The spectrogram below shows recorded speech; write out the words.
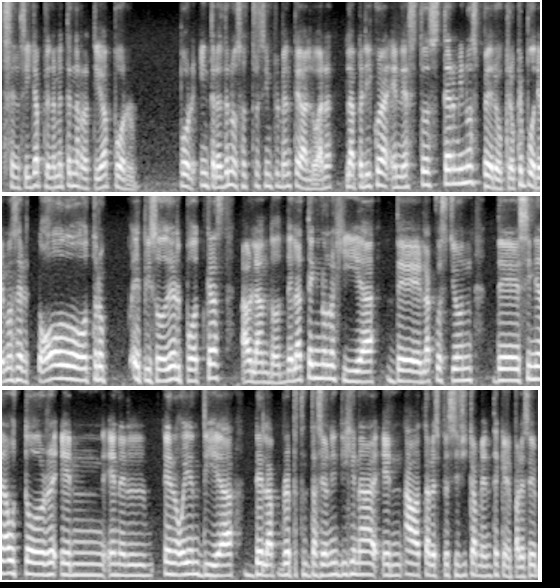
sencilla, plenamente narrativa por, por interés de nosotros simplemente evaluar la película en estos términos, pero creo que podríamos hacer todo otro episodio del podcast hablando de la tecnología, de la cuestión de cine de autor en, en el, en hoy en día, de la representación indígena en Avatar específicamente, que me parece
